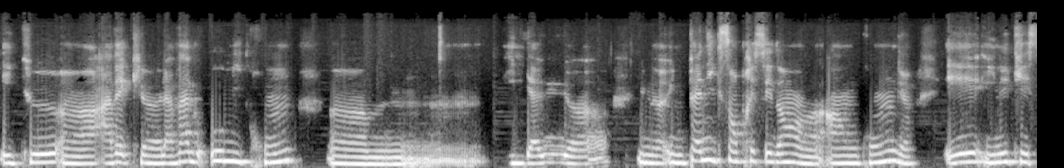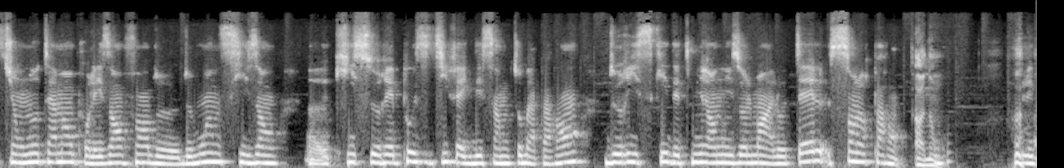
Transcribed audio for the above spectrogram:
et que avec la vague Omicron, il y a eu euh, une, une, panique sans précédent euh, à Hong Kong et il est question notamment pour les enfants de, de moins de 6 ans euh, qui seraient positifs avec des symptômes apparents de risquer d'être mis en isolement à l'hôtel sans leurs parents. Ah non. Donc,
